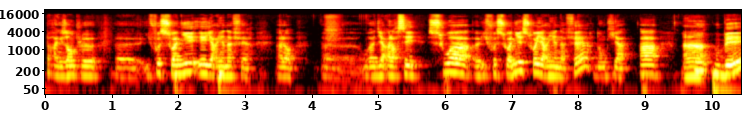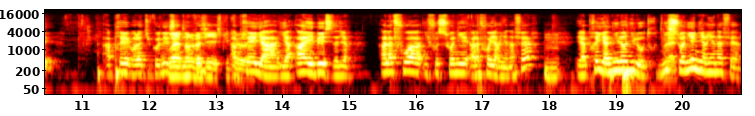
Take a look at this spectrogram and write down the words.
par exemple, il faut se soigner et il n'y a rien à faire. Alors, on va dire, alors c'est soit euh, il faut se soigner, soit il n'y a rien à faire. Donc il y a A ah. ou, B. Après, voilà, tu connais. Ouais, non, vas-y, explique. Après, il y a, y a, A et B, c'est-à-dire à la fois il faut se soigner, à la fois il n'y a rien à faire. Mhm. Et après, il n'y a ni l'un ni l'autre, ni se soigner, ni rien à faire.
